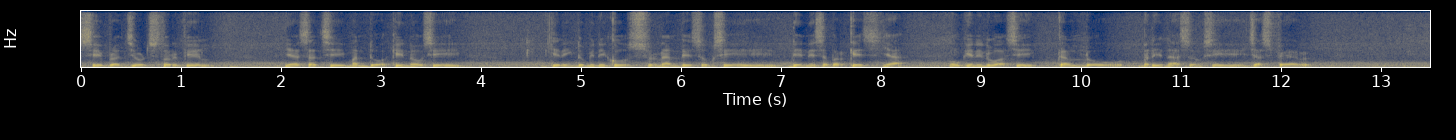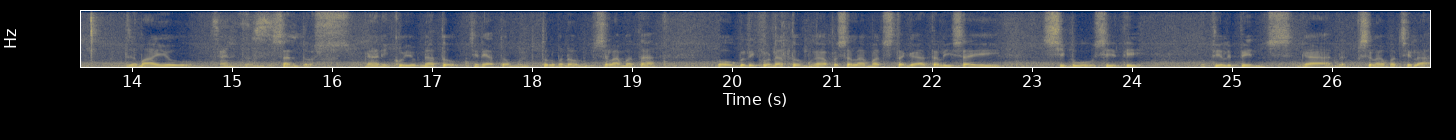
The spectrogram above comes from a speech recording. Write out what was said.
si Brad George Storyfield, niya sad si Mando Aquino, si kining Dominicos Fernandez ug si Dennis Abarquez niya o gininduwa si Carlo Marinas ug si Jasper Zamayo Santos. Santos. Nga ni kuyog nato sini atong tulumanon salamat ha. O balik ko nato mga pasalamat sa taga Talisay Cebu City Philippines. Nga salamat sila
